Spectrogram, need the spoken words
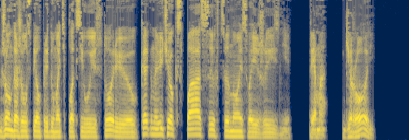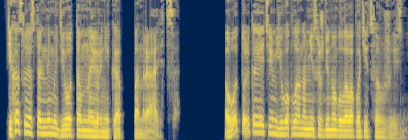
Джон даже успел придумать плаксивую историю, как новичок спас их ценой своей жизни. Прямо герой. Техасу и остальным идиотам наверняка понравится. Вот только этим его планам не суждено было воплотиться в жизнь.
